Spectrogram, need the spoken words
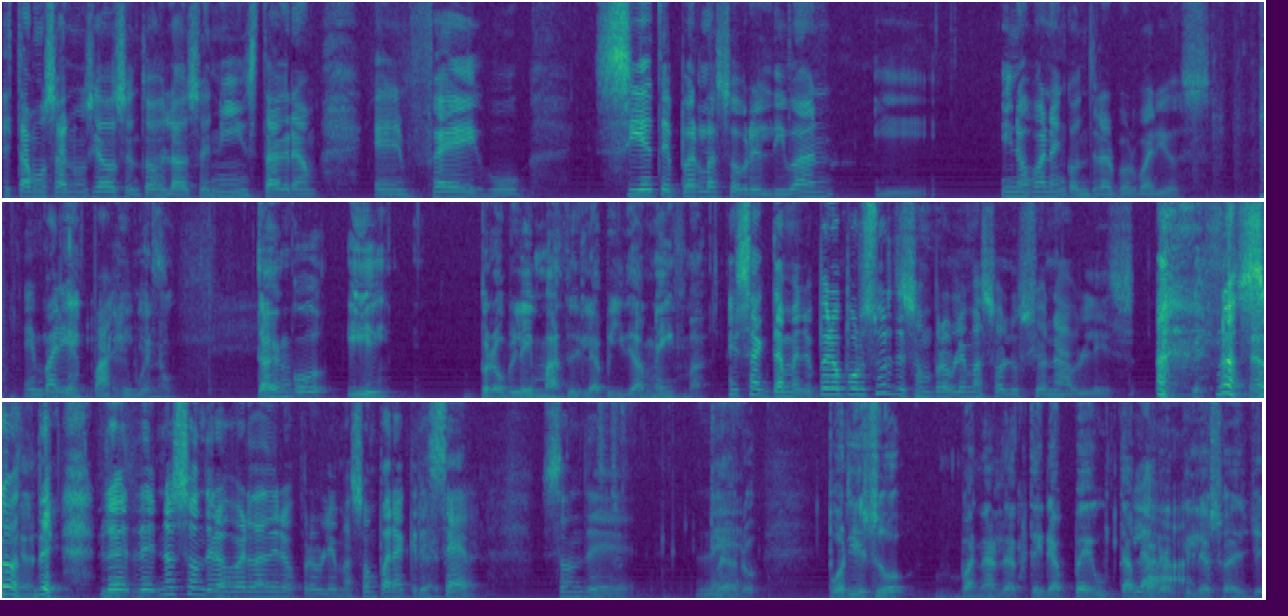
estamos anunciados en todos lados, en Instagram, en Facebook, siete perlas sobre el diván y, y nos van a encontrar por varios, en varias páginas. bueno, tango y problemas de la vida misma. Exactamente, pero por suerte son problemas solucionables. no, son de, no son de los verdaderos problemas, son para crecer. Son de, de- Claro. Por eso van a la terapeuta para Claro. que les vaya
